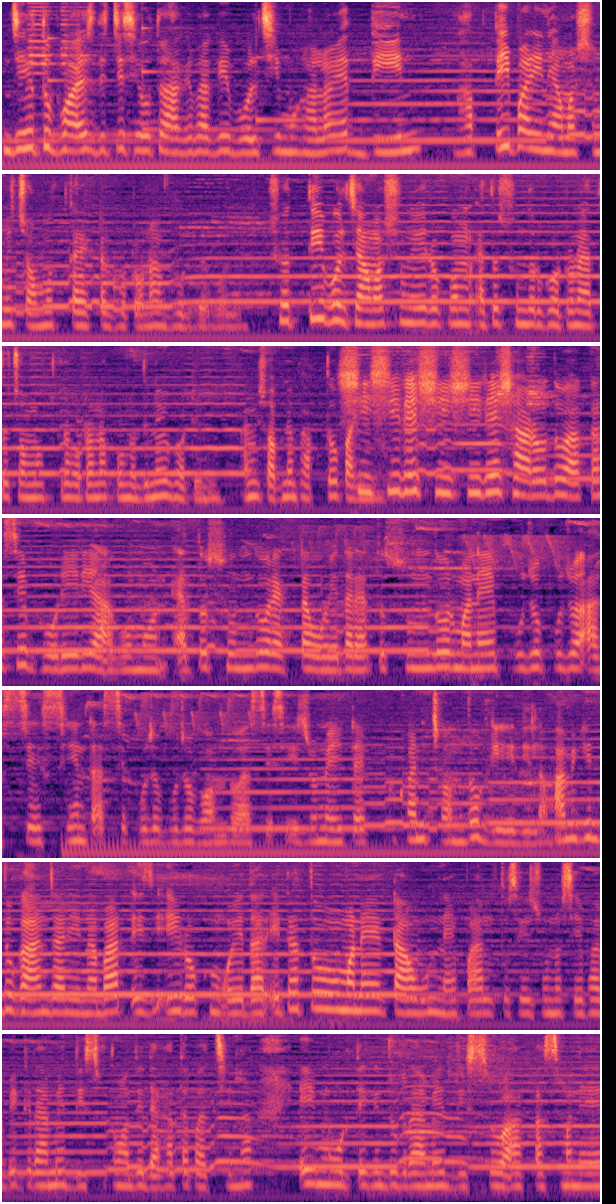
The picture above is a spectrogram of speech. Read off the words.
যেহেতু ভয়েস দিচ্ছি সেহেতু আগে ভাগেই বলছি মহালয়ের দিন ভাবতেই পারিনি আমার সঙ্গে চমৎকার একটা ঘটনা ঘটবে বলে। সত্যিই বলছি, আমার সঙ্গে এরকম এত সুন্দর ঘটনা, এত চমৎকার ঘটনা কোনোদিনই ঘটেনি। আমি স্বপ্নে ভাবতেও পারি শিশিরে শিশিরে শারদ আকাশে ভোরেরই আগমন। এত সুন্দর একটা ওয়েদার এত সুন্দর মানে পুজো পুজো আসছে সেন্ট আসছে, পুজো পুজো গন্ধ আসছে, সেই জন্য এটা একটুখানি ছন্দ গেয়ে দিলাম। আমি কিন্তু গান জানি না বাট এই যে এইরকম ওয়েদার এটা তো মানে টাউন নেপাল, তো সেই জন্য সেভাবে গ্রামের দৃশ্য তোমাদের দেখাতে পাচ্ছি না। এই মুহূর্তে কিন্তু গ্রামের দৃশ্য, আকাশ মানে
